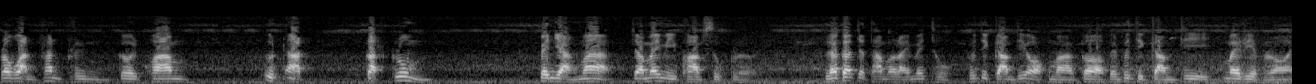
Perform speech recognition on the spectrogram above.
ประวัติพลั่นพลึง เกิดความอึดอัดกัดกลุ่ม เป็นอย่างมากจะไม่มีความสุขเลย แล้วก็จะทำอะไรไม่ถูก พฤติกรรมที่ออกมาก็เป็นพฤติกรรมที่ไม่เรียบร้อย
